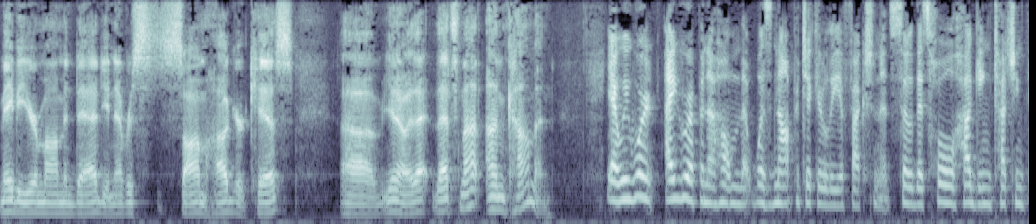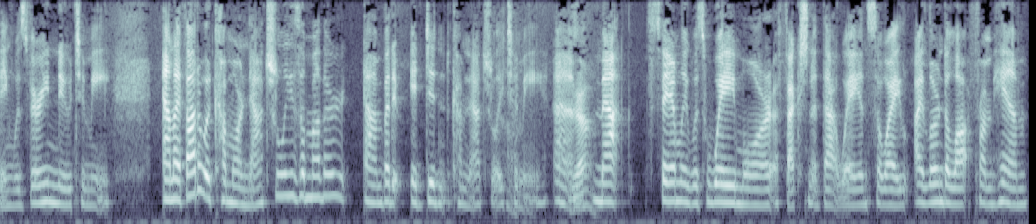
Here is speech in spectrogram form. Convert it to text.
Maybe your mom and dad, you never saw them hug or kiss. Uh, you know that that's not uncommon. Yeah, we weren't. I grew up in a home that was not particularly affectionate, so this whole hugging, touching thing was very new to me, and I thought it would come more naturally as a mother, um, but it, it didn't come naturally to me. Um, Yeah. Matt's family was way more affectionate that way, and so I I learned a lot from him,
